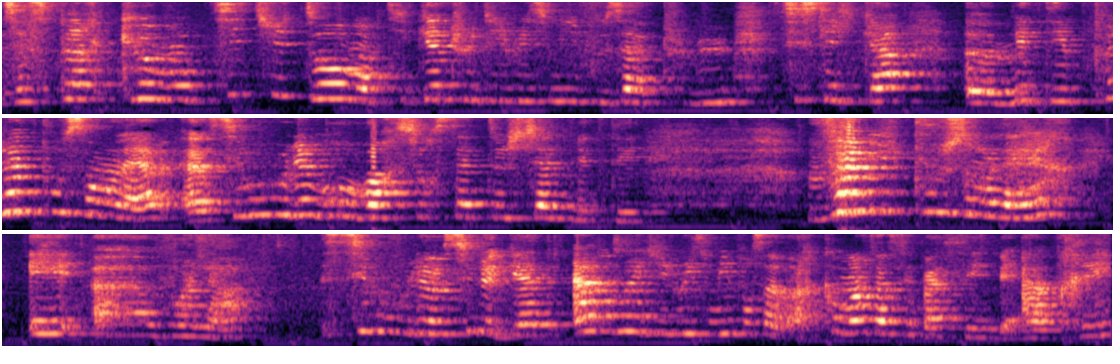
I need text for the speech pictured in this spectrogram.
J'espère que mon petit tuto, mon petit Get Ready With Me vous a plu. Si c'est le cas, euh, mettez plein de pouces en l'air. Euh, si vous voulez me revoir sur cette chaîne, mettez 20 000 pouces en l'air. Et euh, voilà. Si vous voulez aussi le Get Ready With Me pour savoir comment ça s'est passé, mais après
